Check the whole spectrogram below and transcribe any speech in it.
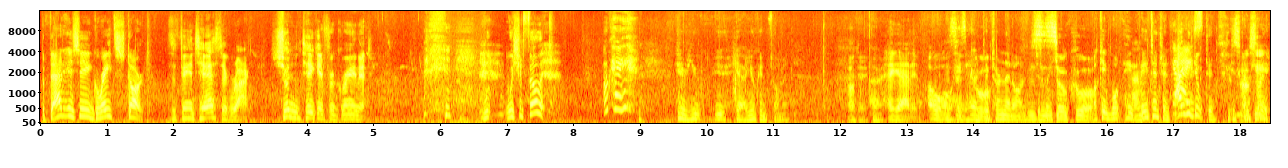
But that is a great start. It's a fantastic rock. Shouldn't take it for granted. We should film it. Okay. Here, you, you yeah, you can film it. Okay, right. I got it. Oh, oh, This hey, is hey, cool. turn that on. This Just is so sure- cool. Okay, well, hey, I'm- pay attention. How you Guys. do it? He's gonna Okay, slide.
